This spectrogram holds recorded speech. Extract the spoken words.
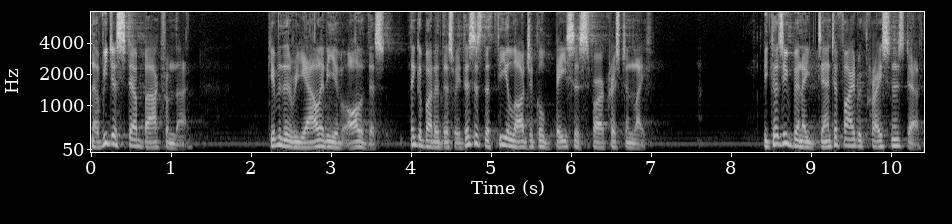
Now, if we just step back from that, given the reality of all of this, think about it this way this is the theological basis for our Christian life. Because you've been identified with Christ in his death,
